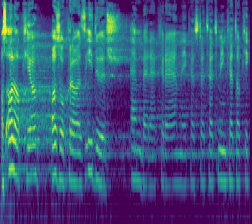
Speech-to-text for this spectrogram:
Az alakja azokra az idős emberekre emlékeztethet minket, akik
